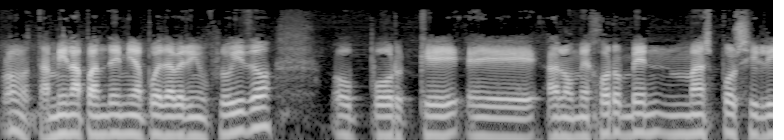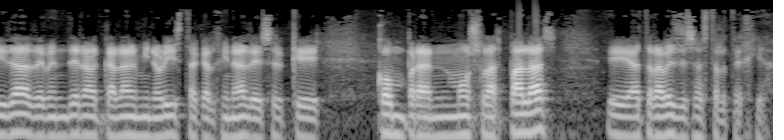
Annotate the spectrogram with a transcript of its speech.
bueno, también la pandemia puede haber influido? o porque eh, a lo mejor ven más posibilidad de vender al canal minorista, que al final es el que compramos las palas, eh, a través de esa estrategia?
